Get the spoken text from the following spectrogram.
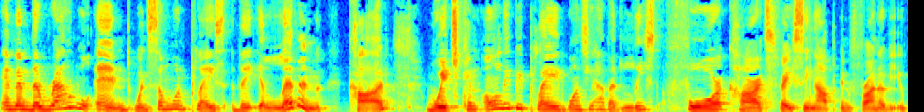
And then the round will end when someone plays the 11 card, which can only be played once you have at least four cards facing up in front of you.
